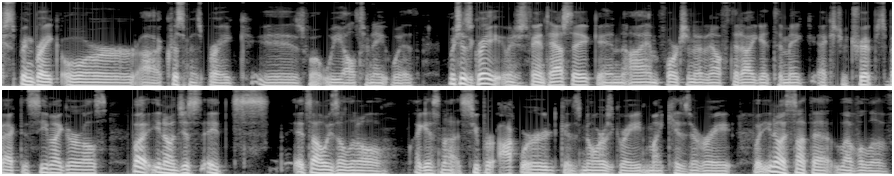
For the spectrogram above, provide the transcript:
spring break or uh, Christmas break is what we alternate with, which is great, which is fantastic. And I am fortunate enough that I get to make extra trips back to see my girls. But you know, just it's it's always a little, I guess, not super awkward because Nora's great, my kids are great, but you know, it's not that level of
